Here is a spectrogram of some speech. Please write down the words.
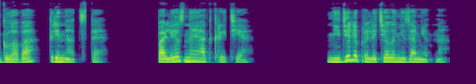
Глава 13. Полезные открытия. Неделя пролетела незаметно.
